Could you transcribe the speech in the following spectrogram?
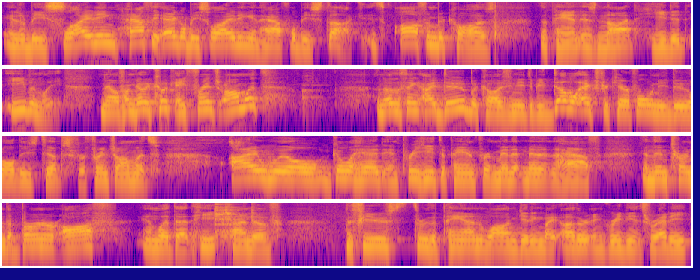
and it'll be sliding. Half the egg will be sliding and half will be stuck. It's often because the pan is not heated evenly. Now, if I'm gonna cook a French omelet, Another thing I do, because you need to be double extra careful when you do all these tips for French omelets, I will go ahead and preheat the pan for a minute, minute and a half, and then turn the burner off and let that heat kind of diffuse through the pan while I'm getting my other ingredients ready,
